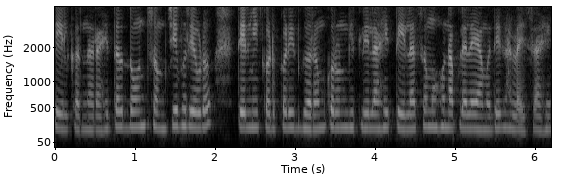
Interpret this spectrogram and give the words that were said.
तेल करणार आहे. तर दोन चमचेभर एवढं तेल मी कडकडीत गरम करून घेतलेलं आहे. तेलाचं मोहन आपल्याला यामध्ये घालायचं आहे.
